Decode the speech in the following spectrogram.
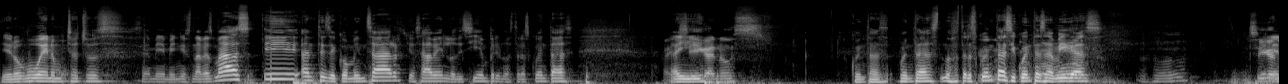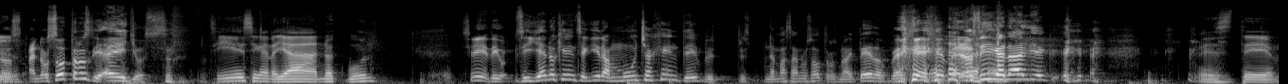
Pero bueno, muchachos, sean bienvenidos una vez más. Y antes de comenzar, ya saben, lo de siempre, nuestras cuentas. Ahí, Ahí. síganos. Cuentas, cuentas, nuestras Síganos, cuentas y cuentas amigas. Síganos a nosotros y a ellos. Sí, sigan allá a Knock Boon. Sí, digo, si ya no quieren seguir a mucha gente, pues, pues nada más a nosotros, no hay pedo. Pero sigan a alguien. Este,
